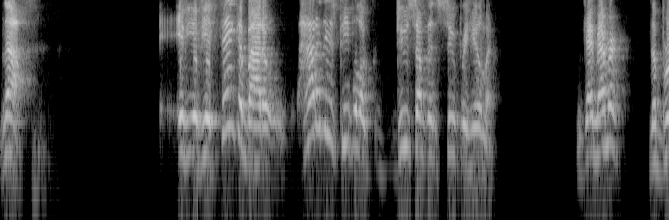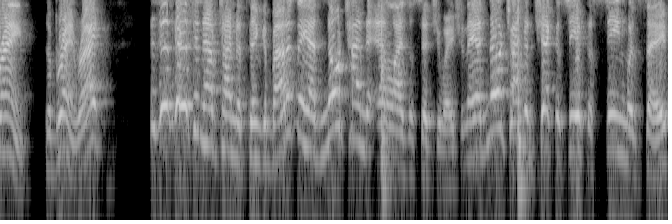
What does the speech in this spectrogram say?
Now, if you, if you think about it, how do these people do something superhuman? Okay, remember the brain, the brain, right? Because these guys didn't have time to think about it. They had no time to analyze the situation. They had no time to check to see if the scene was safe.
